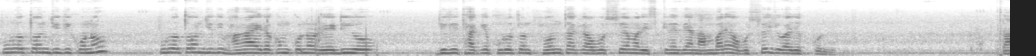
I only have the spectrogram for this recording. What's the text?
পুরাতন যদি কোনো, পুরাতন যদি ভাঙা এরকম কোনো রেডিও যদি থাকে, পুরাতন ফোন থাকে, অবশ্যই আমার স্ক্রিনে দেওয়া নাম্বারে অবশ্যই যোগাযোগ করবে। তা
